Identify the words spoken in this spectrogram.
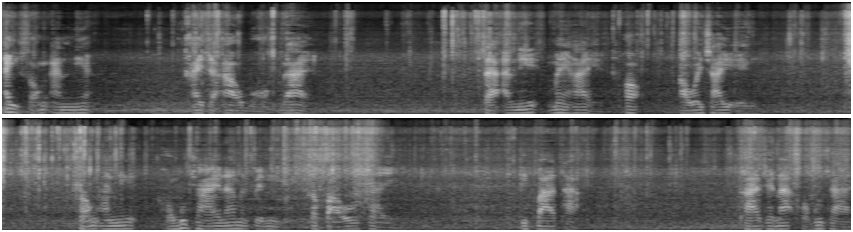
ไอ้สองอันเนี้ย ใครจะเอาบอกได้ แต่อันนี้ไม่ให้ เพราะเอาไว้ใช้เอง สองอันนี้ของผู้ชายนะ มันเป็นกระเป๋าใส่ติปาถะาชนะของผู้ชาย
